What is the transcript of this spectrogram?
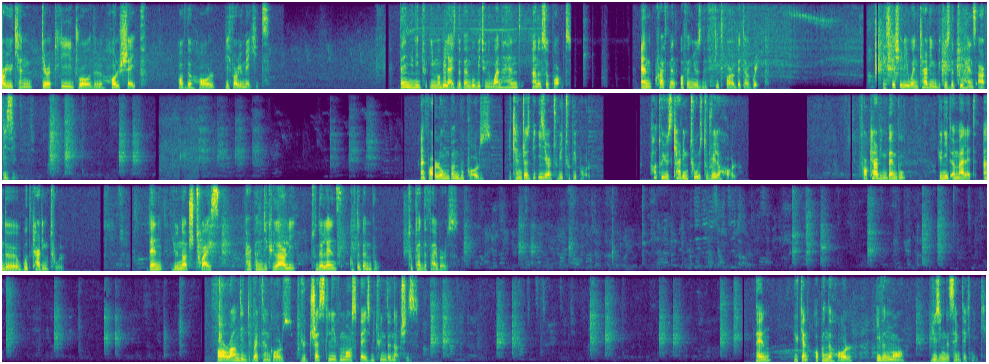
Or you can directly draw the whole shape of the hole before you make it. Then you need to immobilize the bamboo between one hand and a support. And craftsmen often use the feet for a better grip. Especially when carving because the two hands are busy. And for long bamboo poles, it can just be easier to be two people. How to use carving tools to drill a hole. For carving bamboo, you need a mallet and a wood carving tool. Then you notch twice, perpendicularly to the length of the bamboo, to cut the fibers. For rounded rectangles, you just leave more space between the notches. Then, you can open the hole even more using the same technique.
